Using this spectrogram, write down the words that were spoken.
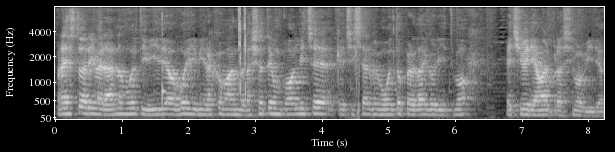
Presto arriveranno molti video, voi mi raccomando lasciate un pollice che ci serve molto per l'algoritmo e ci vediamo al prossimo video.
